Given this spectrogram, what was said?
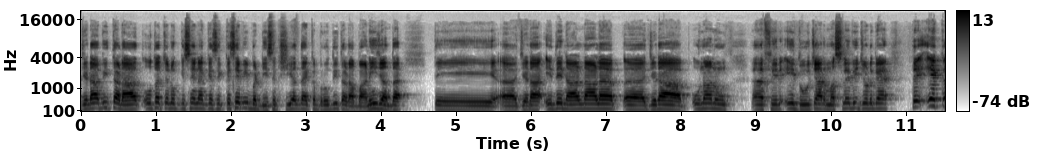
ਜਿਹੜਾ ਵੀ ਧੜਾ, ਉਹ ਤਾਂ ਚਲੋ ਕਿਸੇ ਨਾ ਕਿਸੇ ਕਿਸੇ ਵੀ ਵੱਡੀ ਸ਼ਖਸੀਅਤ ਦਾ ਇੱਕ ਵਿਰੋਧੀ ਧੜਾ ਬਣ ਹੀ ਜਾਂਦਾ। ਤੇ ਜਿਹੜਾ ਇਹਦੇ ਨਾਲ ਨਾਲ ਜਿਹੜਾ ਉਹਨਾਂ ਨੂੰ ਫਿਰ ਇਹ ਦੋ ਚਾਰ ਮਸਲੇ ਵੀ ਜੁੜ ਗਏ। ਤੇ ਇੱਕ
